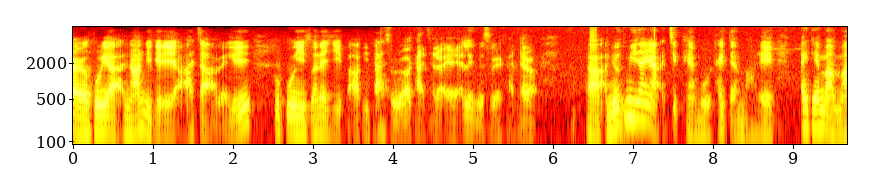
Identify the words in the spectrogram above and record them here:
တာတော့ကိုရီးယားအနားနေကြတဲ့အားကြပဲလေကိုကိုရေးစွမ်းနဲ့ရေးပါပြီးသားဆိုတော့အခါကျတော့အဲအဲ့လိုမျိုးဆိုတဲ့အခါကျတော့ဒါအမျိုးသမီးတိုင်းကအချစ်ခံဖို့ထိုက်တန်ပါတယ်အဲ့ထဲမှာမှ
